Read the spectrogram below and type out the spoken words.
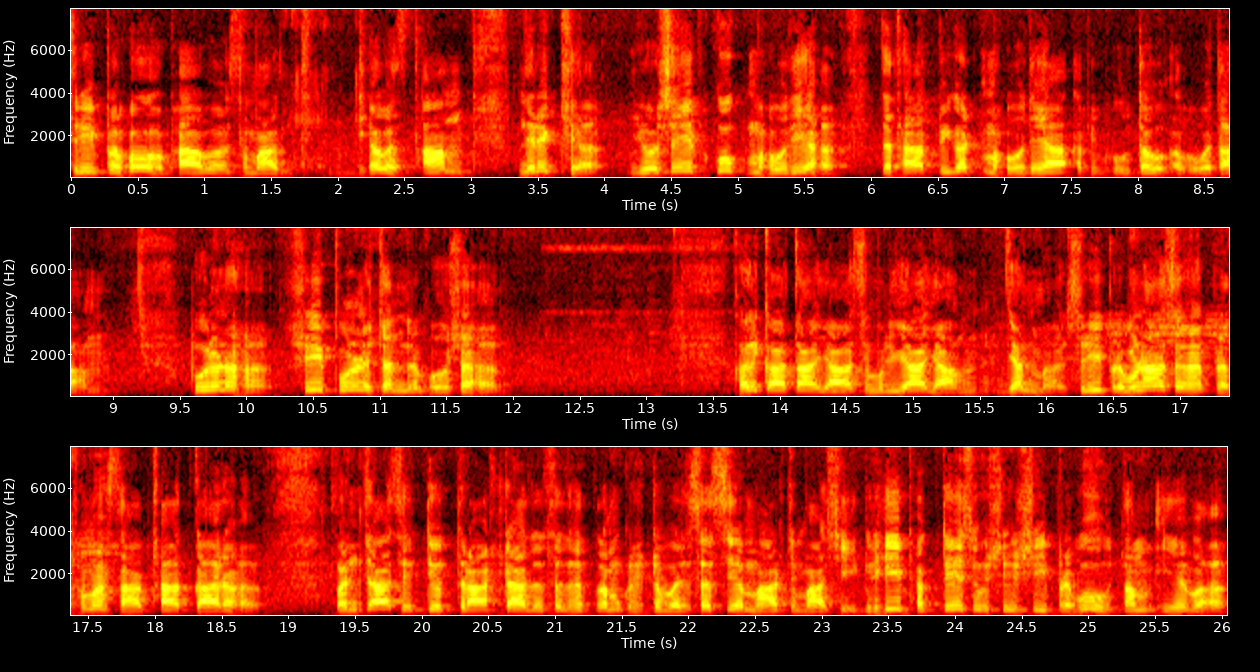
श्री प्रभो भाव समाध्यवस्था निरीक्ष्य योसेफ कुक महोदय तथा पिगट महोदया अभिभूत अभवता पूर्ण श्री पूर्णचंद्र घोष कलिकाताया सिमुलियायां जन्म श्री प्रभुना सह प्रथम साक्षात्कार पंचाशीत्युत्तराष्टादशतम ख्रीष्टवर्ष मार्च मासी। गृह भक्सु श्री श्री प्रभु तम एव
